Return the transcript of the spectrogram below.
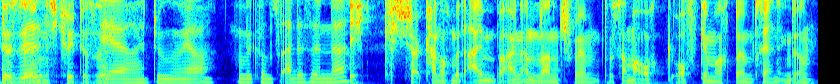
Beispiel das bist. hin, ich krieg das hin. Ja, du, ja. Du bekommst alles hin, ne? Ich kann auch mit einem Bein an Land schwimmen. Das haben wir auch oft gemacht beim Training dann.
